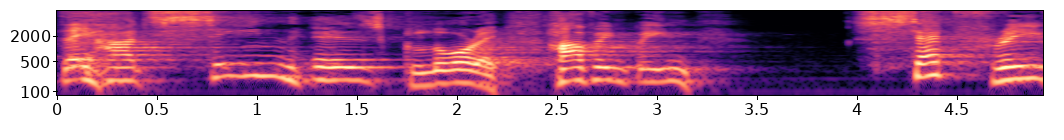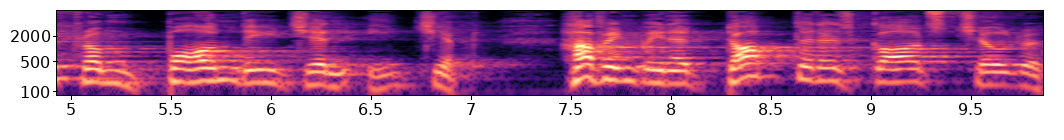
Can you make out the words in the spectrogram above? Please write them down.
They had seen His glory, having been set free from bondage in Egypt, having been adopted as God's children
